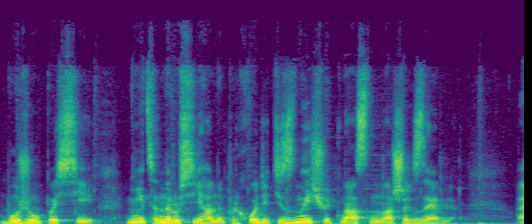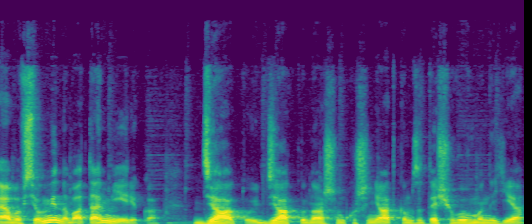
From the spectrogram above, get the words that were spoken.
Боже упасі. Ні, це не росіяни приходять і знищують нас на наших землях. А во всьому виновата Америка. Дякую, дякую нашим кошеняткам за те, що ви в мене є,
